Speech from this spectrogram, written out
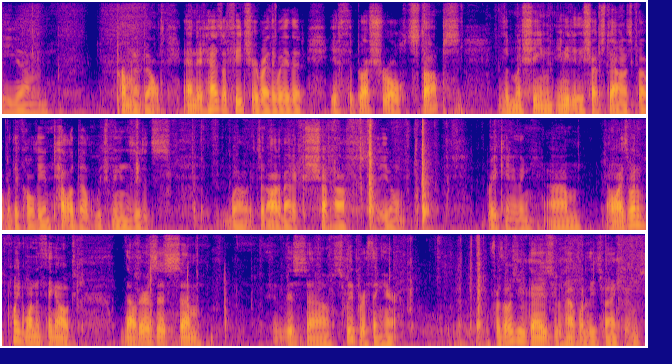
the um, permanent belt. And it has a feature, by the way, that if the brush roll stops, the machine immediately shuts down. It's got what they call the IntelliBelt, which means that it's, well, it's an automatic shut off so you don't break anything. Um, oh, I just want to point one thing out. Now, there's this, um, this uh, sweeper thing here. For those of you guys who have one of these vacuums,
